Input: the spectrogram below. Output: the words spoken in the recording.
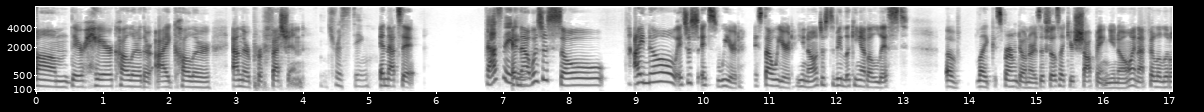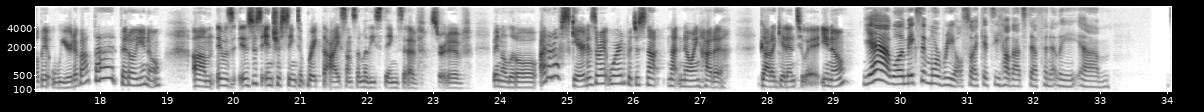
um, their hair color, their eye color, and their profession. Interesting. And that's it. Fascinating. And that was just so I know it's just it's weird. It's that weird, you know, just to be looking at a list of like sperm donors. It feels like you're shopping, you know, and I feel a little bit weird about that. But you know, um, it was it was just interesting to break the ice on some of these things that I've sort of been a little I don't know if scared is the right word, but just not not knowing how to gotta get into it, you know. Yeah, well, it makes it more real, so I could see how that's definitely um,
